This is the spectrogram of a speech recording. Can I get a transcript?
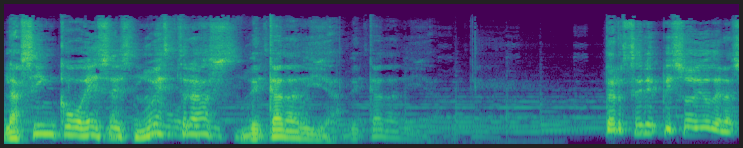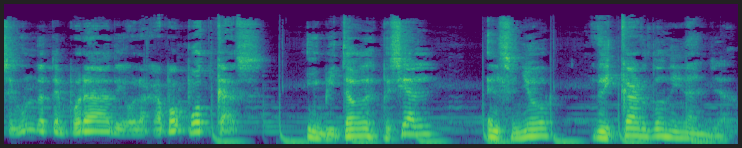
Las 5 S nuestras de cada día. Tercer episodio de la segunda temporada de Hola Japón Podcast. Invitado especial, el señor Ricardo Ninanja.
